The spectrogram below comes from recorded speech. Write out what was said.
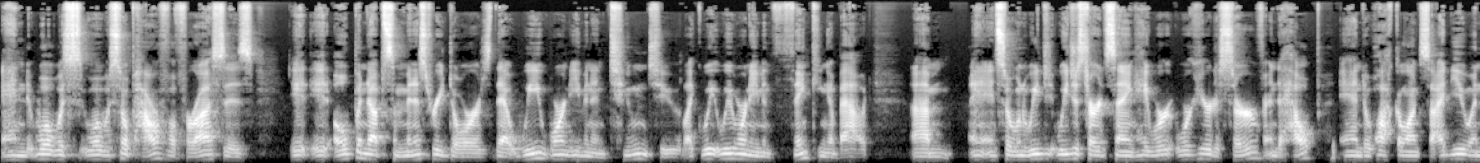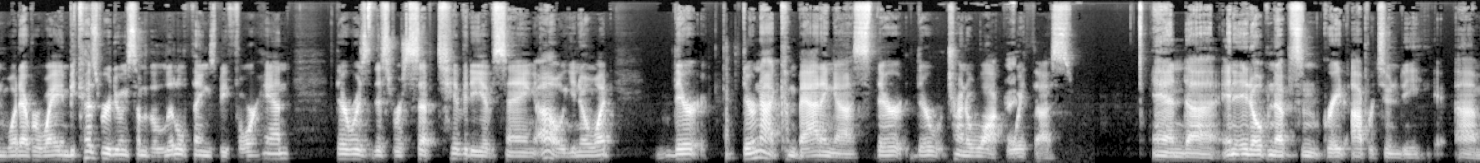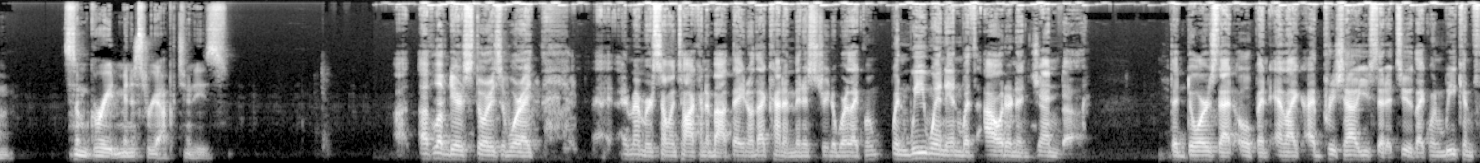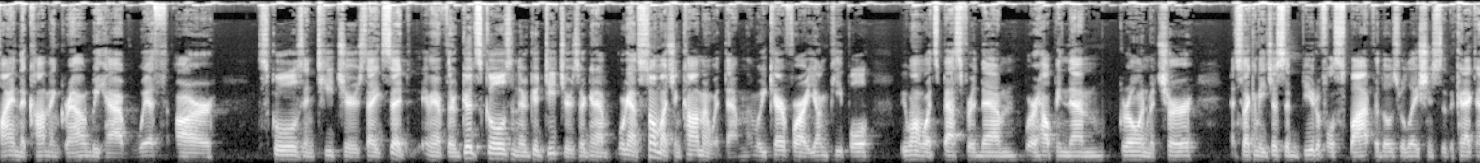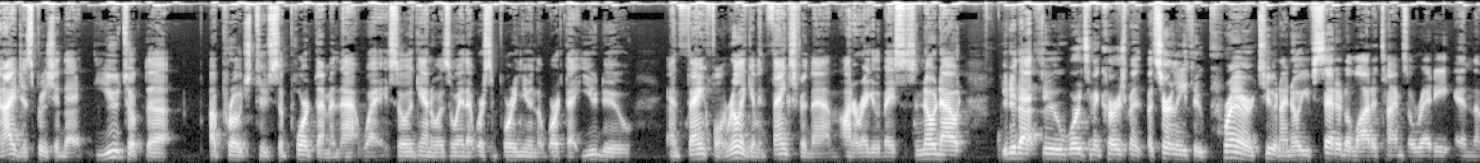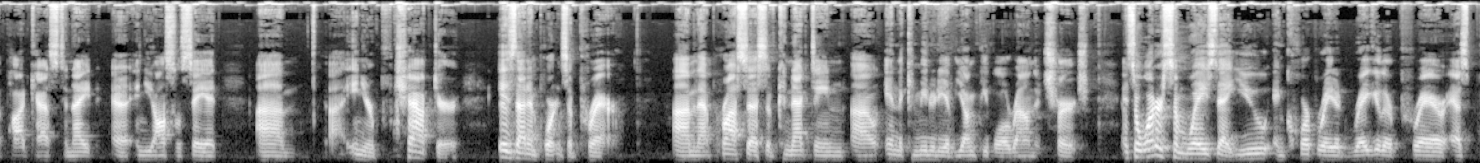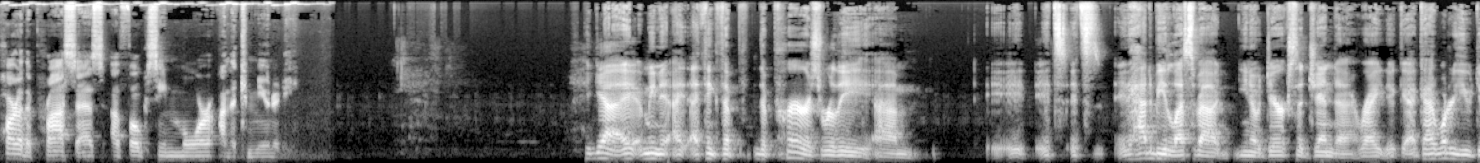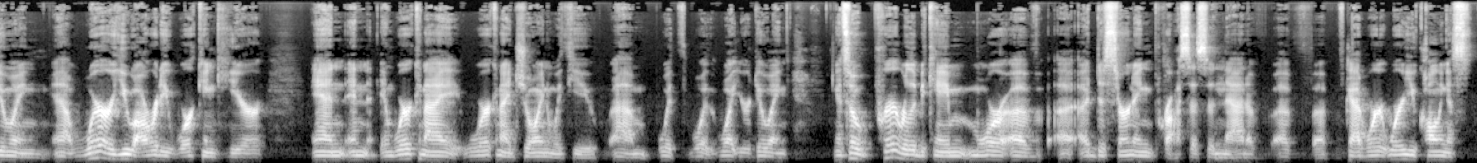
and what was what was so powerful for us is it, it opened up some ministry doors that we weren't even in tune to, like we, we weren't even thinking about. Um, and, and, so when we we just started saying, "Hey, we're we're here to serve and to help and to walk alongside you in whatever way," and because we were doing some of the little things beforehand, there was this receptivity of saying, "Oh, you know what? They're they're not combating us. They're they're trying to walk with us." And uh, and it opened up some great opportunity, um, some great ministry opportunities I've loved to hear stories of where I, I remember someone talking about that, you know, that kind of ministry to where like when, when we went in without an agenda, the doors that open and like I appreciate how you said it too. Like when we can find the common ground we have with our schools and teachers, like I said, I mean, if they're good schools and they're good teachers, they're gonna we're gonna have so much in common with them. And we care for our young people. We want what's best for them. We're helping them grow and mature. And so it can be just a beautiful spot for those relationships to connect. And I just appreciate that you took the approach to support them in that way. So again, it was a way that we're supporting you in the work that you do and thankful and really giving thanks for them on a regular basis. And no doubt you do that through words of encouragement, but certainly through prayer too. And I know you've said it a lot of times already in the podcast tonight, uh, and you also say it um, uh, in your chapter, is that importance of prayer. Um, that process of connecting uh, in the community of young people around the church. And so, what are some ways that you incorporated regular prayer as part of the process of focusing more on the community? Yeah, I, I mean, I, I, think the the prayer is really um, it, it's it's it had to be less about you know Derek's agenda, right? God, what are you doing? Uh, where are you already working here? And and and where can I where can I join with you um, with, with what you're doing? And so prayer really became more of a, a discerning process in that of, of, of, God, where, where are you calling us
